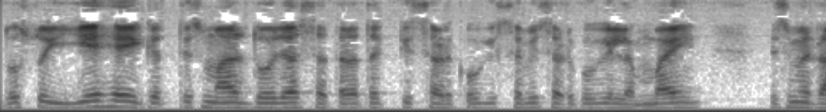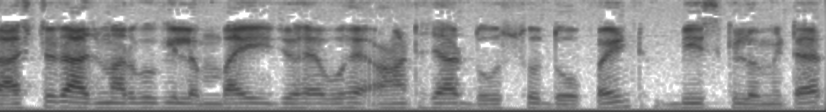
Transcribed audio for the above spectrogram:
दोस्तों, ये है इकतीस मार्च 2017 तक की सड़कों की, सभी सड़कों की लंबाई, जिसमें राष्ट्रीय राजमार्गों की लंबाई जो है वो है आठ हज़ार दो सौ दो पॉइंट बीस किलोमीटर।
